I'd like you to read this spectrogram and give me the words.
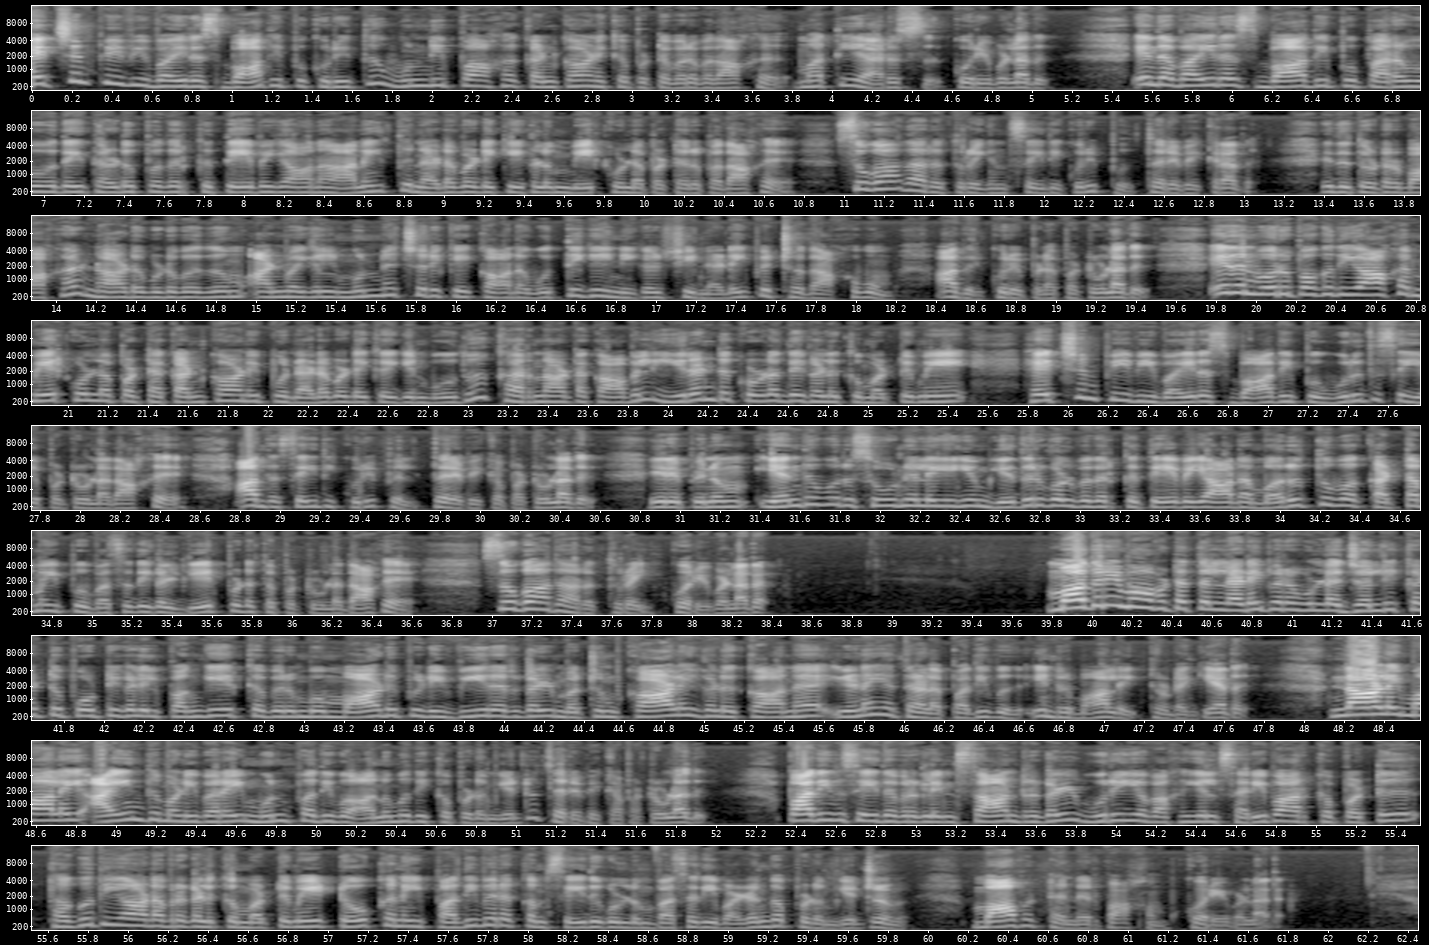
ஹெச்எம்பிவி வைரஸ் பாதிப்பு குறித்து உன்னிப்பாக கண்காணிக்கப்பட்டு வருவதாக மத்திய அரசு கூறியுள்ளது. இந்த வைரஸ் பாதிப்பு பரவுவதை தடுப்பதற்கு தேவையான அனைத்து நடவடிக்கைகளும் மேற்கொள்ளப்பட்டிருப்பதாக சுகாதாரத்துறையின் செய்திக்குறிப்பு தெரிவிக்கிறது. இது தொடர்பாக நாடு முழுவதும் அண்மையில் முன்னெச்சரிக்கைக்கான ஒத்திகை நிகழ்ச்சி நடைபெற்றதாகவும் அதில் குறிப்பிடப்பட்டுள்ளது. இதன் ஒரு பகுதியாக மேற்கொள்ளப்பட்ட கண்காணிப்பு நடவடிக்கையின் போது கர்நாடகாவில் இரண்டு குழந்தைகளுக்கு மட்டுமே ஹெச்எம்பிவி வைரஸ் பாதிப்பு உறுதி செய்யப்பட்டுள்ளதாக அந்த செய்திக்குறிப்பில் தெரிவிக்கப்பட்டுள்ளது இருப்பினும் எந்தவொரு சூழ்நிலையையும் எதிர்கொள்வதற்கு தேவையான மருத்துவ கட்டமைப்பு வசதிகள் ஏற்படுத்தப்பட்டுள்ளதாக சுகாதாரத்துறை கூறியுள்ளது. மதுரை மாவட்டத்தில் நடைபெறவுள்ள ஜல்லிக்கட்டு போட்டிகளில் பங்கேற்க விரும்பும் மாடுபிடி வீரர்கள் மற்றும் காளைகளுக்கான இணையதள பதிவு இன்று மாலை தொடங்கியது. நாளை மாலை ஐந்து மணி வரை முன்பதிவு அனுமதிக்கப்படும் என்று தெரிவிக்கப்பட்டுள்ளது. பதிவு செய்தவர்களின் சான்றுகள் உரிய வகையில் சரிபார்க்கப்பட்டு தகுதியானவர்களுக்கு மட்டுமே டோக்கனை பதிவிறக்கம் செய்து கொள்ளும் வசதி வழங்கப்படும் என்றும் மாவட்ட நிர்வாகம் கூறியுள்ளது.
